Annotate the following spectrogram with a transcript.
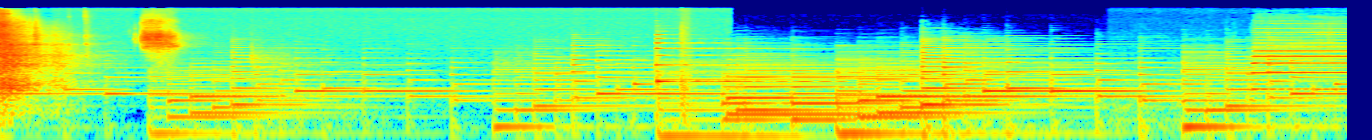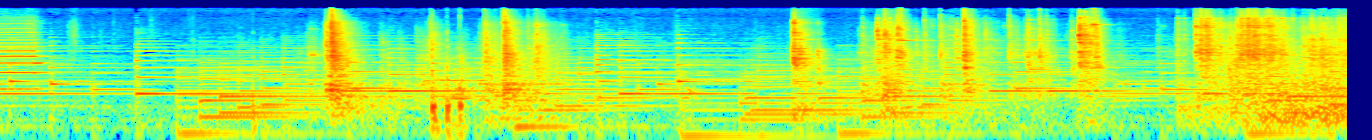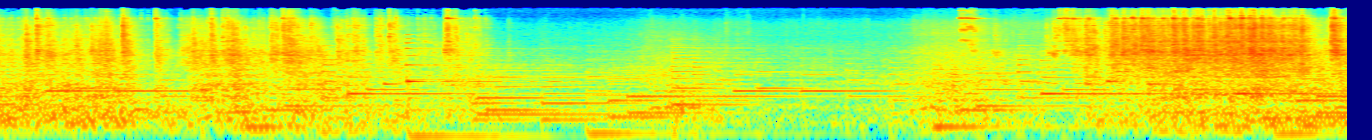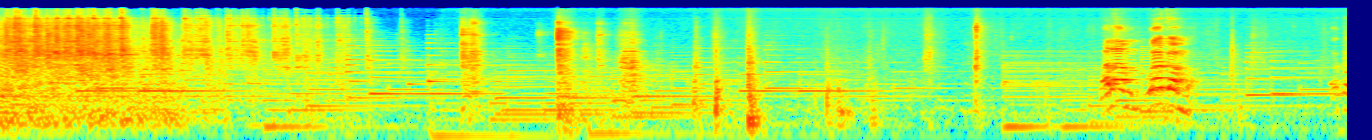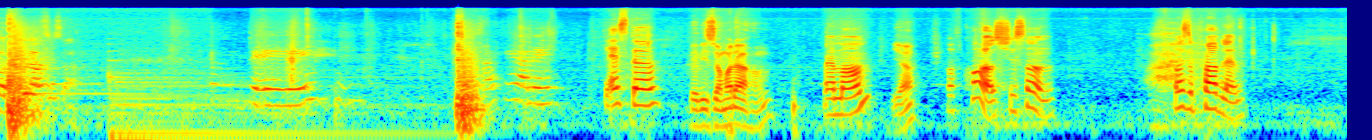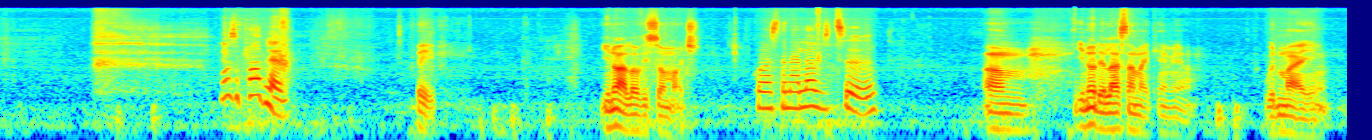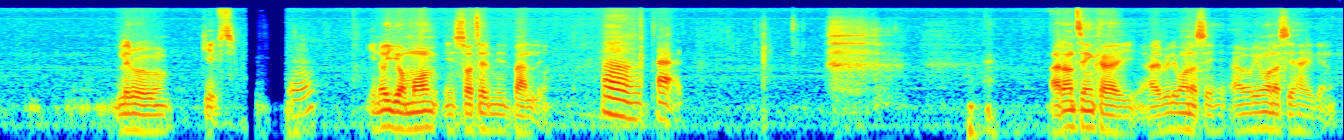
Let's go. Baby, is your mother at home? My mom? Yeah? Of course, she's home. What's the problem? What's the problem? Babe, you know I love you so much. Of course, and I love you too. Um, you know the last time I came here with my little gift. Yeah? You know your mom insulted me badly. Oh, Dad. I don't think I, I really want to see I really want to see her again.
